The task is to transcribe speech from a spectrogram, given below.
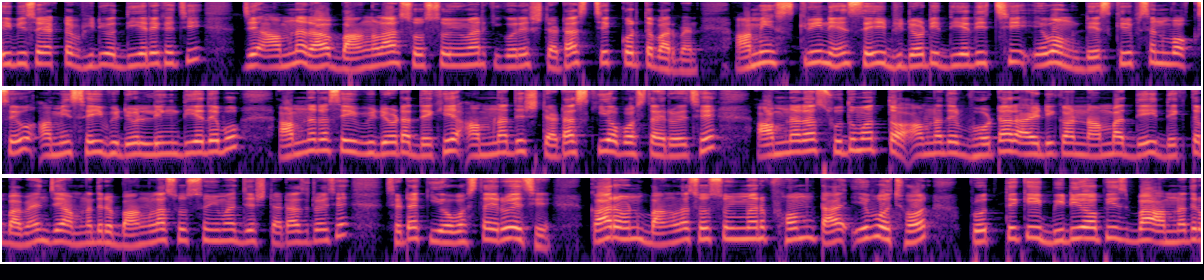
এই বিষয়ে একটা ভিডিও দিয়ে রেখেছি যে আপনারা বাংলা শস্য বিমার কী করে স্ট্যাটাস চেক করতে পারবেন। আমি স্ক্রিনে সেই ভিডিওটি দিয়ে দিচ্ছি এবং ডেসক্রিপশন বক্সেও আমি সেই ভিডিওর লিঙ্ক দিয়ে দেব। আপনারা সেই ভিডিওটা দেখে আপনাদের স্ট্যাটাস কী অবস্থায় রয়েছে, আপনারা শুধুমাত্র আপনাদের ভোটার আইডি কার্ড নাম্বার দিয়েই দেখতে পাবেন যে আপনাদের বাংলা শস্য বিমার যে স্ট্যাটাস রয়েছে, সেটা কী অবস্থায় রয়েছে। কারণ বাংলা শস্য বিমার ফর্মটা এবছর প্রত্যেকেই বিডিও অফিস বা আপনাদের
